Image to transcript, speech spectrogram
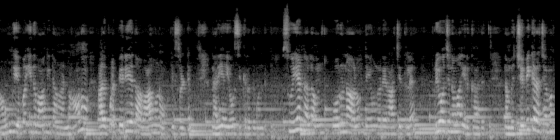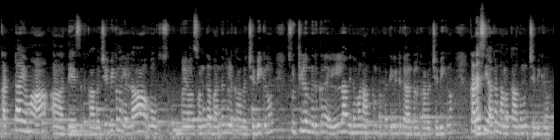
அவங்க எவ்வளோ இது வாங்கிட்டாங்க நானும் அது போல் பெரியதாக வாங்கணும் அப்படின்னு சொல்லிட்டு நிறைய யோசிக்கிறது வந்து சுயநலம் ஒரு நாளும் தேவனுடைய ராஜ்யத்தில் பிரயோஜனமாக இருக்காது. நம்ம ஜெபிக்கிற ஜெபம் கட்டாயமாக தேசத்துக்காக ஜெபிக்கணும் எல்லா சொந்த பந்தங்களுக்காக ஜெபிக்கணும் சுற்றிலும் இருக்கிற எல்லா விதமான அக்கம் பக்கத்து வீட்டுக்காரர்களுக்காக ஜெபிக்கணும் கடைசியாக நமக்காகவும் ஜெபிக்கணும்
